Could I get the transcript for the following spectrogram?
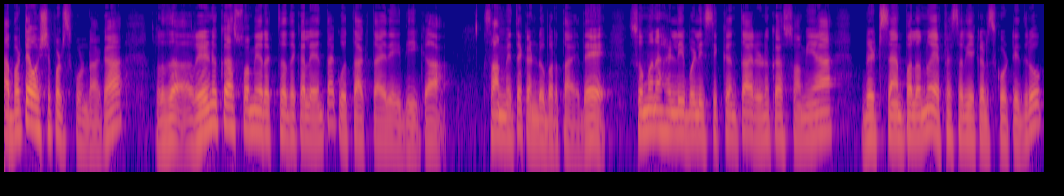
ಆ ಬಟ್ಟೆ ವಶಪಡಿಸ್ಕೊಂಡಾಗ ರದ ರೇಣುಕಾ ಸ್ವಾಮಿ ರಕ್ತದ ಕಲೆ ಅಂತ ಗೊತ್ತಾಗ್ತಾ ಇದೆ ಇದೀಗ. ಸಾಮ್ಯತೆ ಕಂಡು ಬರ್ತಾ ಇದೆ. ಸುಮನಹಳ್ಳಿ ಬಳಿ ಸಿಕ್ಕಂಥ ರೇಣುಕಾಸ್ವಾಮಿಯ ಬ್ಲಡ್ ಸ್ಯಾಂಪಲನ್ನು ಎಫ್ ಎಸ್ ಎಲ್ಗೆ ಕಳಿಸ್ಕೊಟ್ಟಿದ್ರು.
